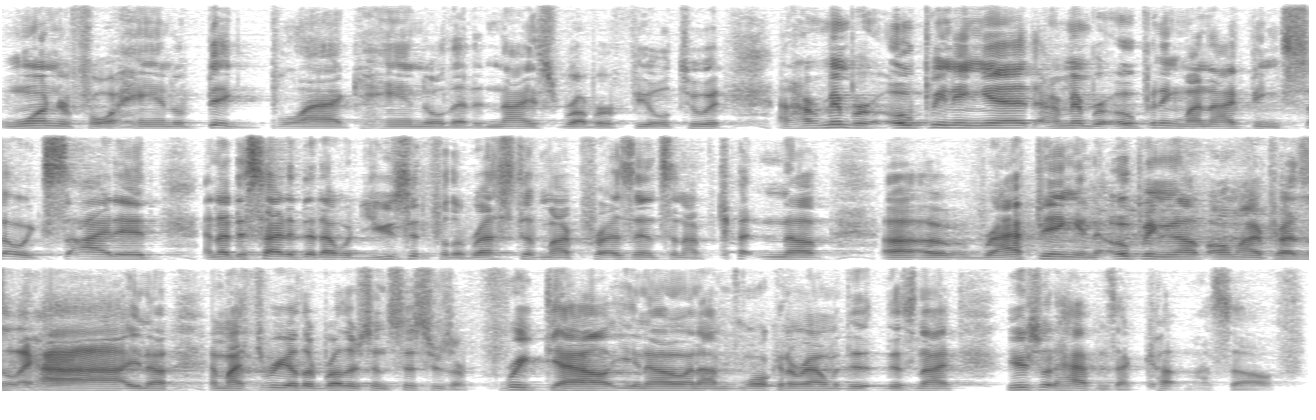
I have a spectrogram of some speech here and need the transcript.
wonderful handle, big black handle that had a nice rubber feel to it. And I remember opening it. I remember opening my knife, being so excited. And I decided that I would use it for the rest of my presents. And I'm cutting up, uh, wrapping, and opening up all my presents, like, ah, you know. And my three other brothers and sisters are freaked out, you know. And I'm walking around with this knife. Here's what happens I cut myself.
